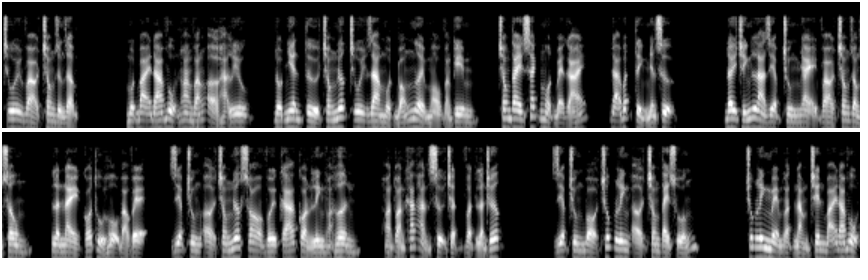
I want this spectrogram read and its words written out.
chui vào trong rừng rậm. Một bãi đá vụn hoang vắng ở hạ lưu, đột nhiên từ trong nước chui ra một bóng người màu vàng kim, trong tay xách một bé gái, đã bất tỉnh nhân sự. Đây chính là Diệp Trung nhảy vào trong dòng sông, lần này có thủ hộ bảo vệ, Diệp Trung ở trong nước so với cá còn linh hoạt hơn, hoàn toàn khác hẳn sự chật vật lần trước. Diệp Trung bỏ Trúc Linh ở trong tay xuống. Trúc Linh mềm mặt nằm trên bãi đá vụn.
